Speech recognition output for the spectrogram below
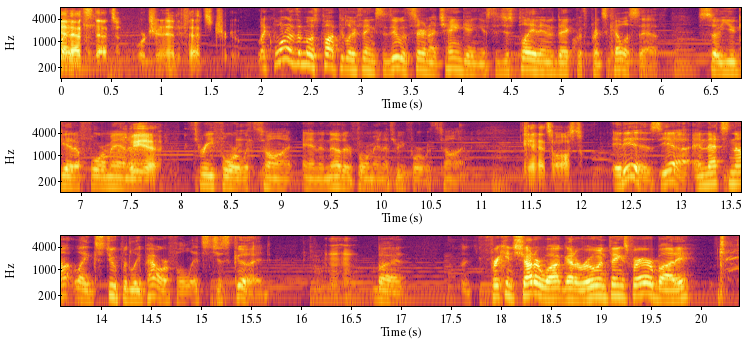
like- that's that's unfortunate if that's true. like one of the most popular things to do with Saronite Chain Gang is to just play it in a deck with Prince Keleseth. So you get a four mana Oh, yeah, three four with taunt and another four mana three four with taunt. yeah, that's awesome. It is, yeah, and that's not like stupidly powerful. It's just good. hmm But freaking Shudderwock got to ruin things for everybody.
